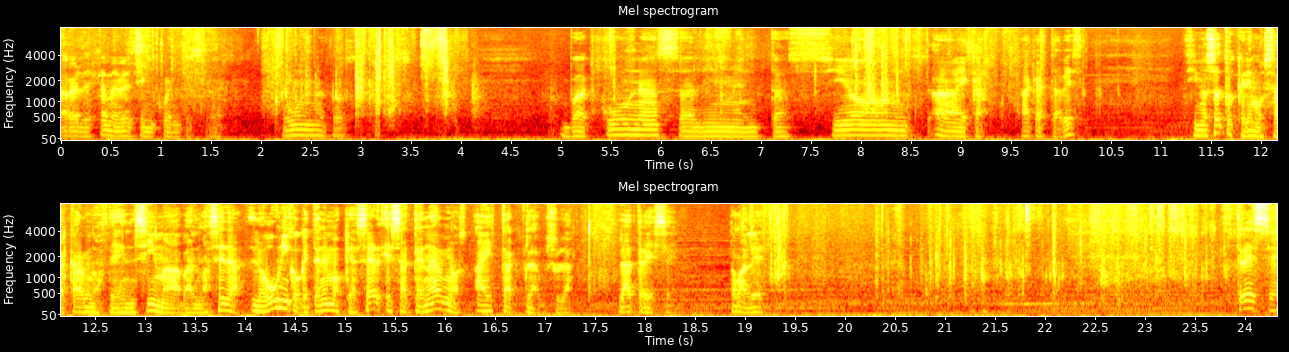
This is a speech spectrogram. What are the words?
A ver, déjame ver si encuentro. Uno, dos. Vacunas, alimentación. Ah, acá. Acá está, ¿ves? Si nosotros queremos sacarnos de encima a Balmaceda, lo único que tenemos que hacer es atenernos a esta cláusula, la 13. Tómale. 13.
